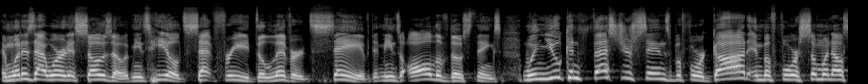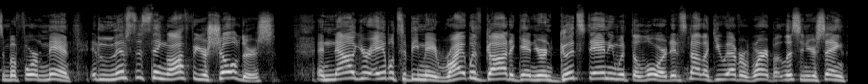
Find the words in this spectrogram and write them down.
And what is that word? It's sozo. It means healed, set free, delivered, saved. It means all of those things. When you confess your sins before God and before someone else and before man, it lifts this thing off of your shoulders and now you're able to be made right with God again. You're in good standing with the Lord. It's not like you ever weren't, but listen, you're saying,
